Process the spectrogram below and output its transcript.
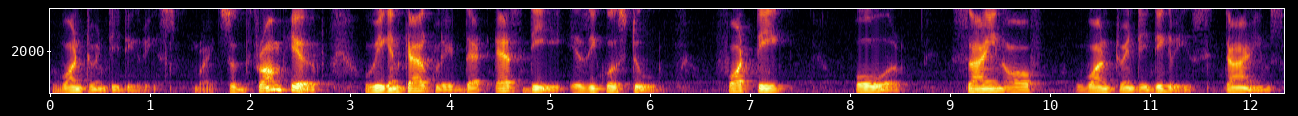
120 degrees right so from here we can calculate that SD is equals to 40 over sine of 120 degrees times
